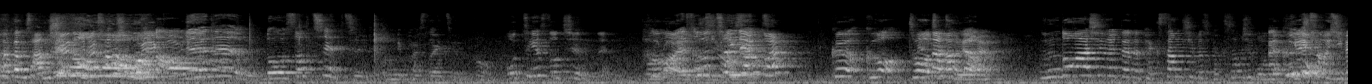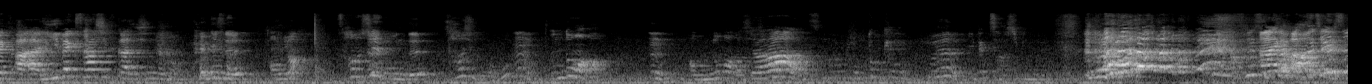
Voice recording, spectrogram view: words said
가끔 잠시도 어, 얘는 너 서치했지? 언니 발 사이즈. 어. 어떻게 서치했는데? 그거 알고 알고 서치할 걸? 그 그거 저 맨날 잠깐만 달라요. 운동화 신을 때는 130에서 135인데 아, 그게 그게 있으면 200, 아 240까지 신는 거. 아닌데? 아니야? 45인데? 45라고? 응. 운동화가. 응. 아 운동화가 야, 어떡해. 왜? 240인데. 아, 이거 맞을 수 있어.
